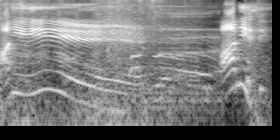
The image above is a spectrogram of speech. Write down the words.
아니. 아니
